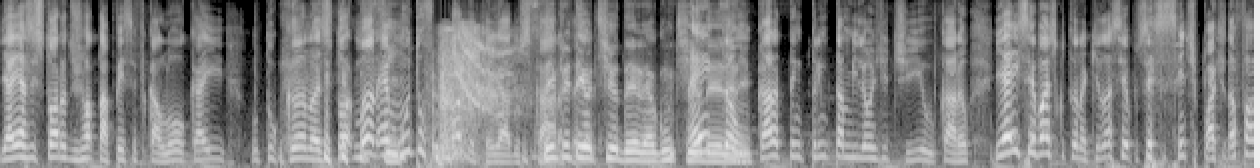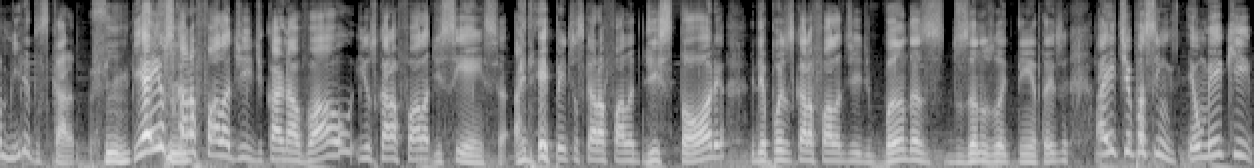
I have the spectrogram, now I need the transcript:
E aí as histórias do JP você fica louco, aí o Tucano, as histórias. Mano, é muito foda, tá ligado? Os caras. Sempre tá tem o tio dele, algum tio É, dele. então, ali. o cara tem 30 milhões de tio, caramba. E aí você vai escutando aquilo, você, você se sente parte da família dos caras. Sim. E aí os caras falam de, de carnaval e os caras falam de ciência. Aí de repente os caras falam de história e depois os caras falam de, de bandas dos anos 80. Isso- Aí, tipo assim, eu meio que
